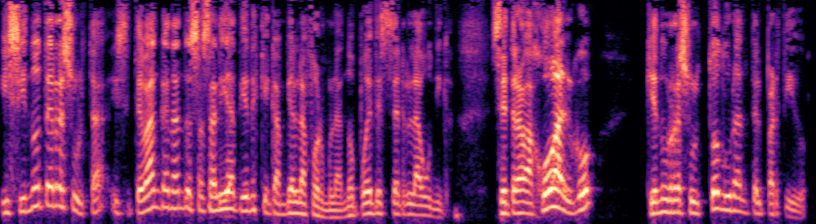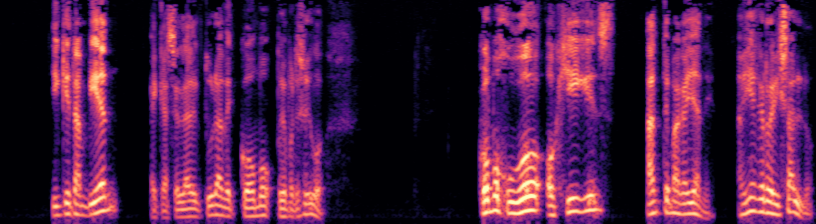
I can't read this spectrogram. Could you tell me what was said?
Y si no te resulta, y si te van ganando esa salida, tienes que cambiar la fórmula, no puede ser la única. Se trabajó algo que nos resultó durante el partido y que también hay que hacer la lectura de cómo, pero por eso digo, cómo jugó O'Higgins ante Magallanes. Había que revisarlo.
